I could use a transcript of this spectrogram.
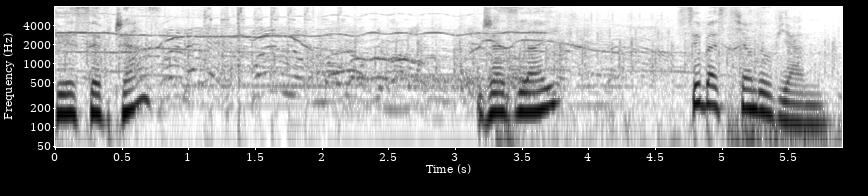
TSF Jazz Jazz Live Sébastien Dovian.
